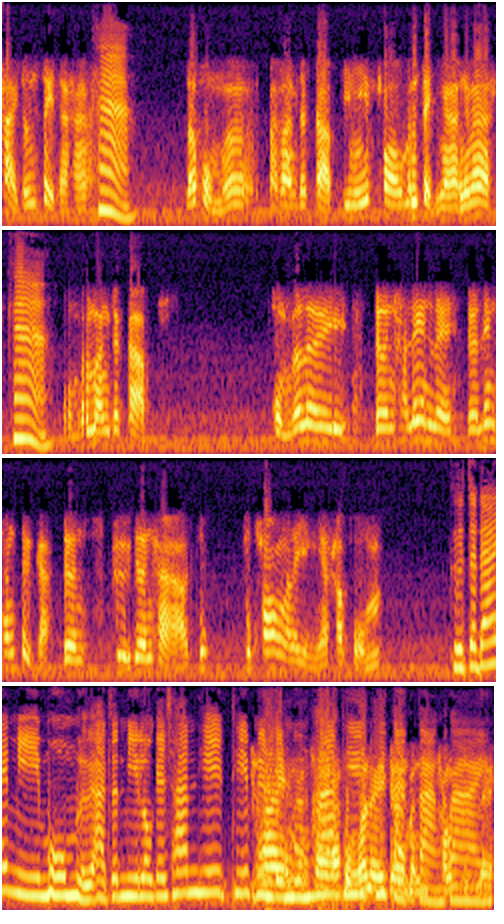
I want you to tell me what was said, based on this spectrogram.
ถ่ายจนเสร็จนะฮะค่ะ แล้วผมก็กำลังจะกลับทีนี้พอมันเสร็จงานใช่ไหมค่ะ ผมกำลังจะกลับ ผมก็เลยเดินหาเล่นเลย เดินเล่นทั้งตึกอะ่ะ เดินคือเดินหาทุกทุกห้องอะไรอย่างเงี้ยครับ ผม คือจะได้มีมุมหรืออาจจะมีโลเคชั่นที่ที่เป็นใช่เป็นมุมใช่ภาพครับผมที่ก็เลยที่เดิแตนกมันต่างทั้งไปตึกเลย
